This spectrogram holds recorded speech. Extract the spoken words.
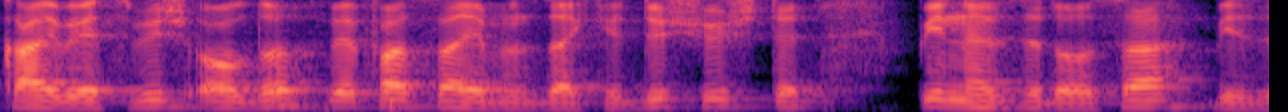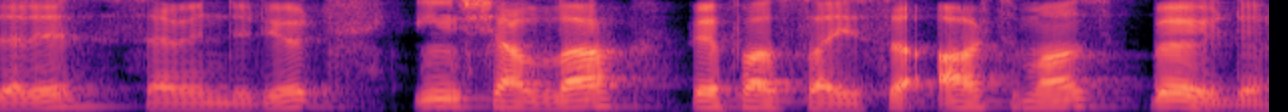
kaybetmiş oldu. Vefat sayımızdaki düşüş de bir nebze de olsa bizleri sevindiriyor. İnşallah vefat sayısı artmaz böyle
